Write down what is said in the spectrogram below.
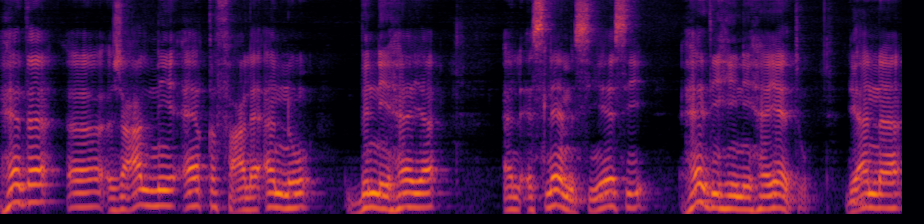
هذا آه، جعلني آقف على أنه بالنهاية الإسلام السياسي هذه نهايته لأن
